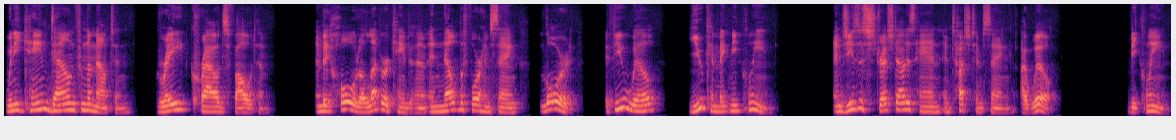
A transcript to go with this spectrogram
When he came down from the mountain, great crowds followed him. And behold, a leper came to him and knelt before him, saying, Lord, if you will, you can make me clean. And Jesus stretched out his hand and touched him, saying, I will. Be clean.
